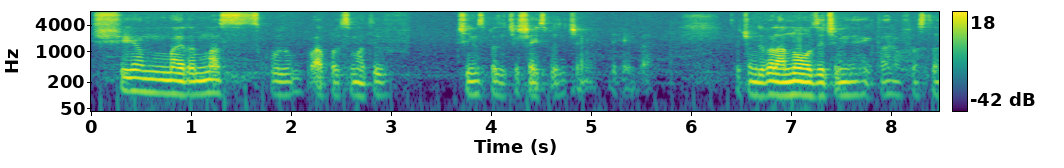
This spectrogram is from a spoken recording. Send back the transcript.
și am mai rămas cu aproximativ 15-16 mii de hectare. Deci undeva la 90.000 de hectare au fost, uh,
